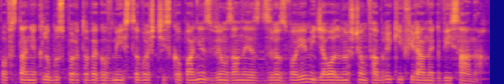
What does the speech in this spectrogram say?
Powstanie klubu sportowego w miejscowości Skopanie związane jest z rozwojem i działalnością fabryki firanek Wisana.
